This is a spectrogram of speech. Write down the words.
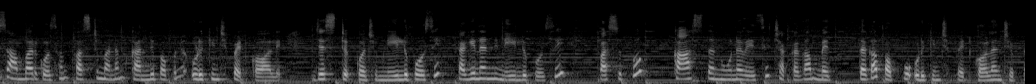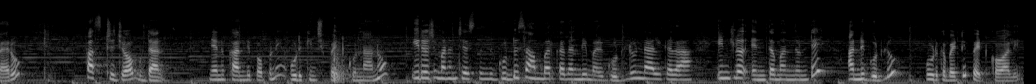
సాంబార్ కోసం ఫస్ట్ మనం కందిపప్పుని ఉడికించి పెట్టుకోవాలి. జస్ట్ కొంచెం నీళ్ళు పోసి తగినన్ని నీళ్ళు పోసి పసుపు కాస్త నూనె వేసి చక్కగా మెత్తగా పప్పు ఉడికించి పెట్టుకోవాలని చెప్పారు. First job done. నేను కందిపప్పుని ఉడికించి పెట్టుకున్నాను. ఈరోజు మనం చేస్తుంది గుడ్డు సాంబార్ కదండి మరి గుడ్లు ఉండాలి కదా. ఇంట్లో ఎంతమంది ఉంటే అన్ని గుడ్లు ఉడకబెట్టి పెట్టుకోవాలి.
